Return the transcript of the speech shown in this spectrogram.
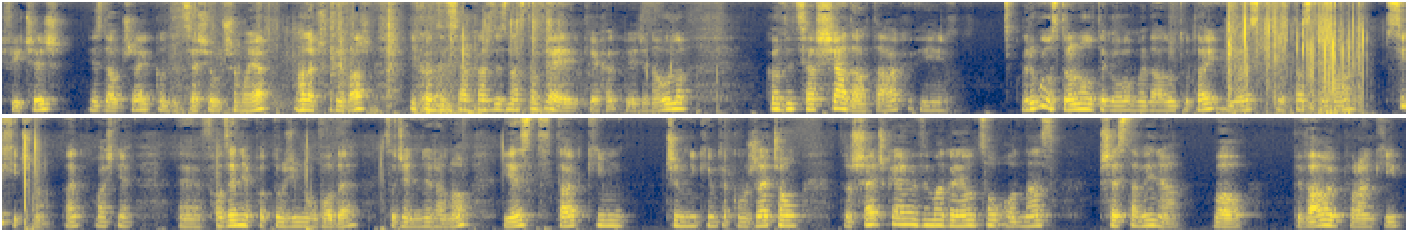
Ćwiczysz, jest dobrze, kondycja się utrzymuje, ale przerywasz i kondycja, każdy z nas to wie, jak jedzie na urlop, kondycja siada, tak? I drugą stroną tego medalu tutaj jest ta strona psychiczna, tak? Właśnie wchodzenie pod tą zimną wodę codziennie rano jest takim czynnikiem, taką rzeczą troszeczkę wymagającą od nas przestawienia, bo bywały poranki,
